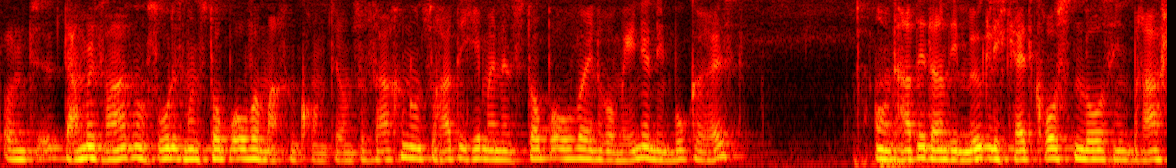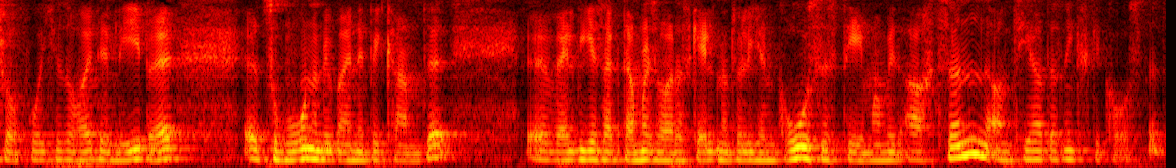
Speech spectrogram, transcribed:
Und damals war es noch so, dass man Stopover machen konnte und so Sachen. Und so hatte ich eben einen Stopover in Rumänien, in Bukarest und hatte dann die Möglichkeit, kostenlos in Brasov, wo ich also heute lebe, äh, zu wohnen über eine Bekannte. Äh, weil, wie gesagt, damals war das Geld natürlich ein großes Thema mit 18 und hier hat das nichts gekostet.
